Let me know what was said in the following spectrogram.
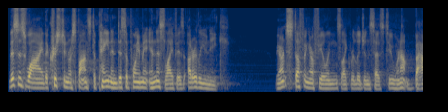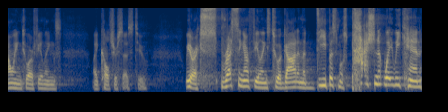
This is why the Christian response to pain and disappointment in this life is utterly unique. We aren't stuffing our feelings like religion says to. We're not bowing to our feelings like culture says to. We are expressing our feelings to a God in the deepest, most passionate way we can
